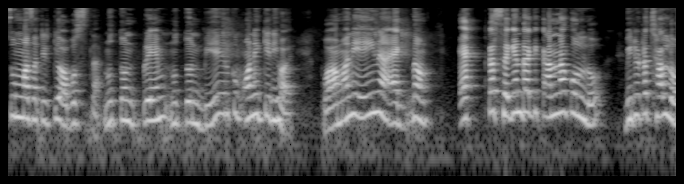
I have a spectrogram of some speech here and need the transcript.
চুম্মা চুম্মাচাটির কি অবস্থা? নতুন প্রেম নতুন বিয়ে এরকম অনেকেরই হয়। মানে এই না একদম একটা সেকেন্ড আগে কান্না করল ভিডিওটা ছাড়লো,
